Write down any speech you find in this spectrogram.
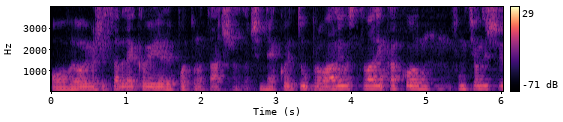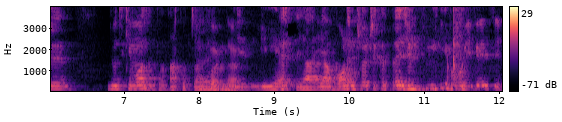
Ove, ovime što je sad rekao jer je potpuno tačno. Znači, neko je tu provalio u stvari kako funkcioniše ljudski mozak, je tako? To Tako je, je, da. i, i jeste, ja, ja volim čoveče kad pređem nivo u igrici,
